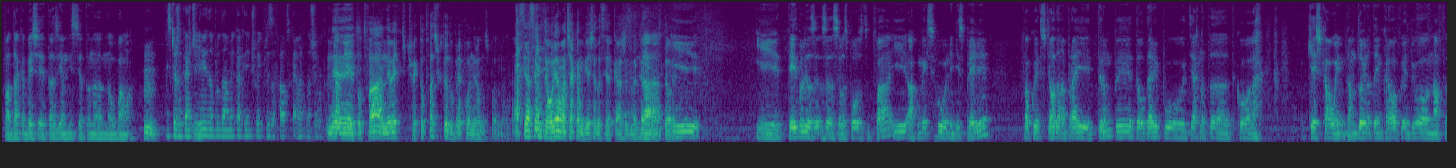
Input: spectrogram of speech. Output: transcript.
Това ДАКА беше тази амнистията на, на Обама. Хм. Искаш да кажеш, че И- ние наблюдаваме как един човек влиза в Алцхаймер на живота. Не, Ами- не, то това, не бе, човек, то това всичкото е добре планирано според мен. Аз сега съм теория, ама чакам Геша да си я каже, за да кажа моята теория. и, и те идвали за, за да се възползват от това и ако Мексико не ги спрели, това, което ще да направи Тръмп е да удари по тяхната такова кеш кала им, там дойната им крава, което е било нафта.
